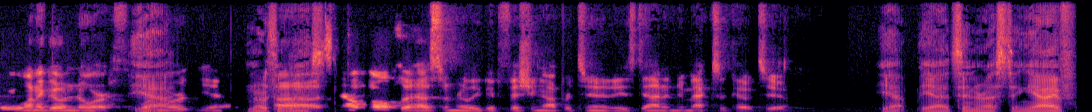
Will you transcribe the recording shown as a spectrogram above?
We want to go north. Yeah. North, yeah. North and uh, west. South also has some really good fishing opportunities down in New Mexico too. Yeah. Yeah. It's interesting. Yeah. I've,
